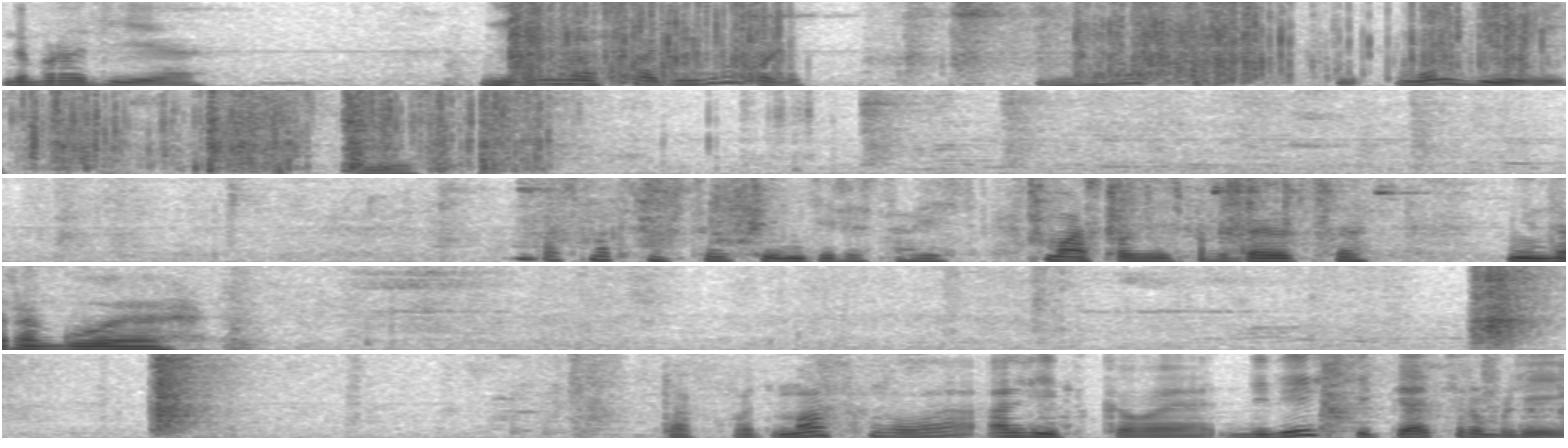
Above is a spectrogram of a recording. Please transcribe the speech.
Добродея. 91 рубль. 0,9. Есть. Посмотрим, что еще интересного есть. Масло здесь продается недорогое. Так, вот масло оливковое. 205 рублей.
